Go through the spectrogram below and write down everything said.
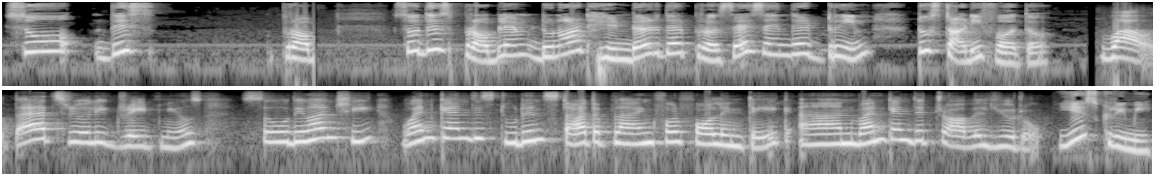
So this problem so this problem do not hinder their process and their dream to study further. Wow, that's really great news. So, Devanshi, when can the students start applying for fall intake and when can they travel Europe? Yes, Krimi.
